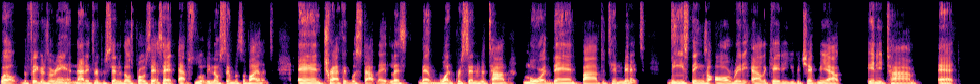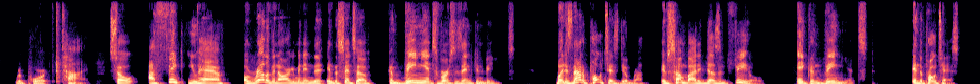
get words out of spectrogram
well, the figures are in. 93% of those protests had absolutely no semblance of violence, and traffic was stopped at less than 1% of the time, more than five to 10 minutes. These things are already allocated. You can check me out anytime at report time. So I think you have a relevant argument in the in the sense of convenience versus inconvenience. But it's not a protest, dear brother, if somebody doesn't feel inconvenienced in the protest.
